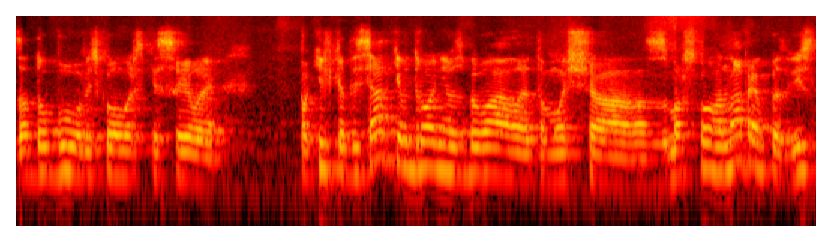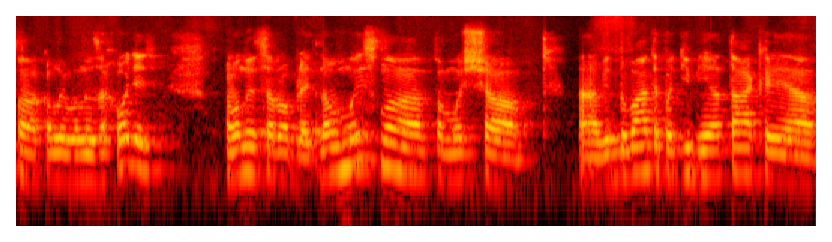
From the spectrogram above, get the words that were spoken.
за добу військово-морські сили по кілька десятків дронів збивали, тому що з морського напрямку, звісно, коли вони заходять, вони це роблять навмисно, тому що е, відбивати подібні атаки, е,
